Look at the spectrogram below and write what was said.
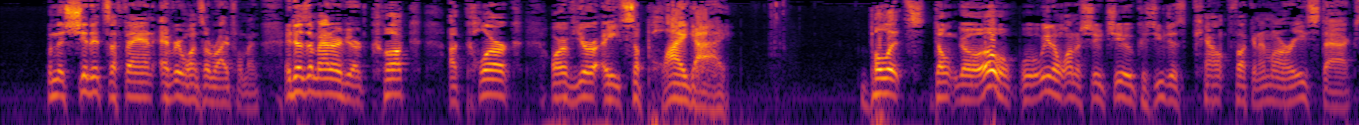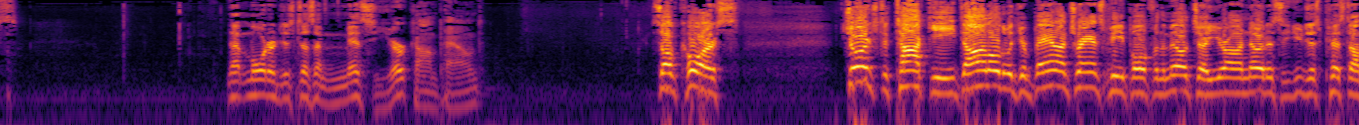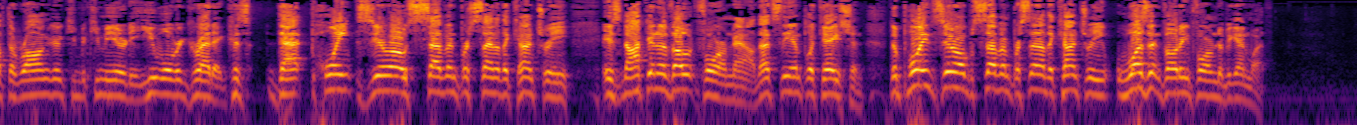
When the shit hits the fan, everyone's a rifleman. It doesn't matter if you're a cook, a clerk, or if you're a supply guy. Bullets don't go, oh, well, we don't want to shoot you because you just count fucking MRE stacks. That mortar just doesn't miss your compound. So of course, George Takei, Donald, with your ban on trans people from the military, you're on notice that you just pissed off the wrong community. You will regret it because that 0.07% of the country is not going to vote for him now. That's the implication. The 0.07% of the country wasn't voting for him to begin with.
